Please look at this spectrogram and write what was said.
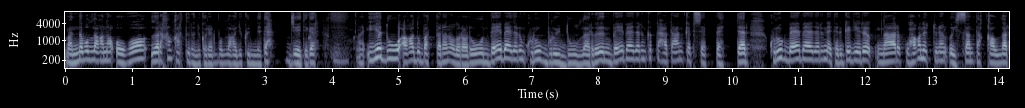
манна боллагана ого ыарахан картыраны көрөр боллага ди күннете жетигер ие ду ага ду баттаран олорорун бэбэдерин курук буруйдууларын бэбэдерин кыттахатаан кепсеппеттер курук бэбэдерин этерге диэри нар кухаган өттүнен ыйсан таккаллар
